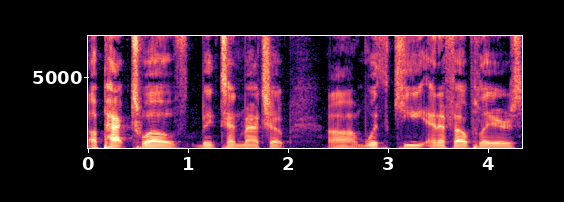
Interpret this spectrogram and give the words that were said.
a Pac 12, Big 10 matchup um, with key NFL players.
